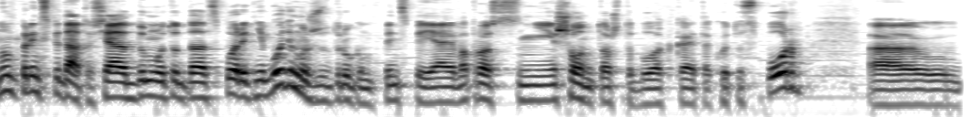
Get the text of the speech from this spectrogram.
Ну, в принципе, да. То есть я думаю, тут спорить не будем уже с другом. В принципе, я вопрос не шел на то, что было какой-то какой-то спор. А,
